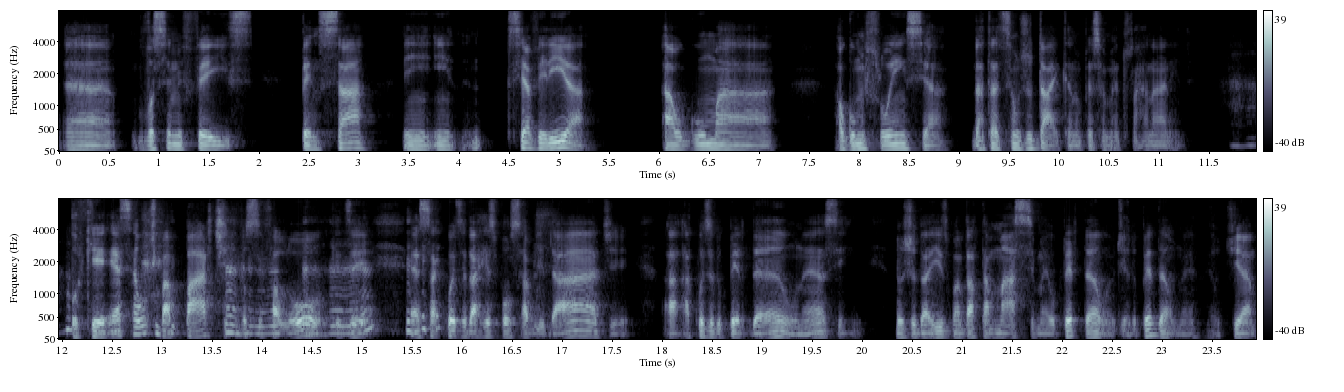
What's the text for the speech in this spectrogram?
uh, você me fez pensar em, em, se haveria alguma, alguma influência da tradição judaica no pensamento da Hannah Arendt. Ah, Porque sim. essa última parte que você falou, quer dizer, essa coisa da responsabilidade, a, a coisa do perdão, né? Assim, no judaísmo, a data máxima é o perdão, é o dia do perdão, né? É o dia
